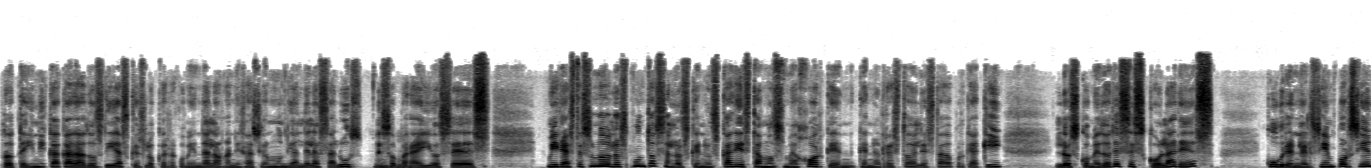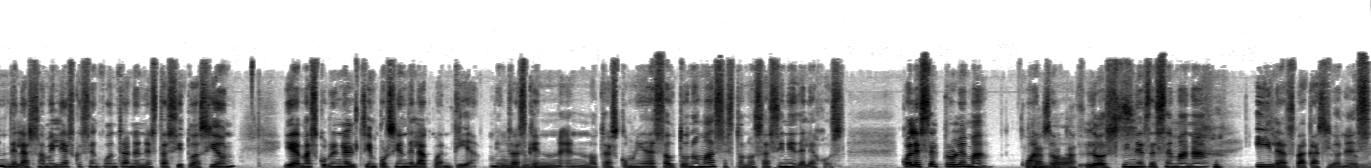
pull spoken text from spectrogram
proteínica cada dos días, que es lo que recomienda la Organización Mundial de la Salud. Eso para ellos es... Mira, este es uno de los puntos en los que en Euskadi estamos mejor que en, el resto del Estado, porque aquí los comedores escolares cubren el 100% de las familias que se encuentran en esta situación y además cubren el 100% de la cuantía, mientras que en, otras comunidades autónomas esto no es así ni de lejos. ¿Cuál es el problema? Cuando los fines de semana y las vacaciones.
